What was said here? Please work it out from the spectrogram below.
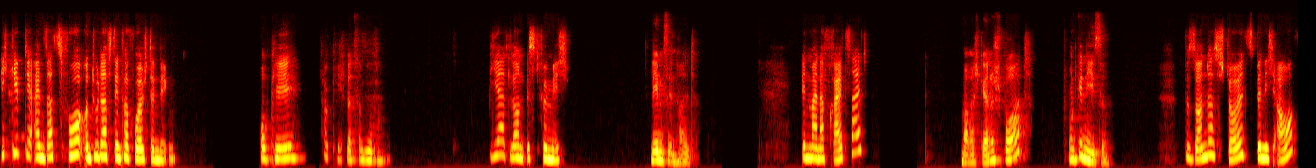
ich gebe dir einen Satz vor und du darfst den vervollständigen. Okay. Okay. Ich werde versuchen. Biathlon ist für mich Lebensinhalt. In meiner Freizeit mache ich gerne Sport und genieße. Besonders stolz bin ich auf?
